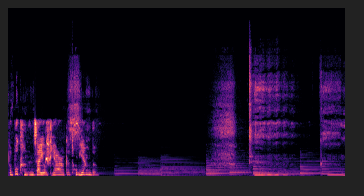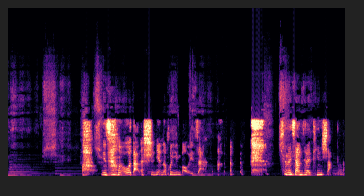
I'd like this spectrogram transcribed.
都不可能再有第二个同样的。啊，你知道吗？我打了十年的婚姻保卫战，现在想起来挺傻的。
